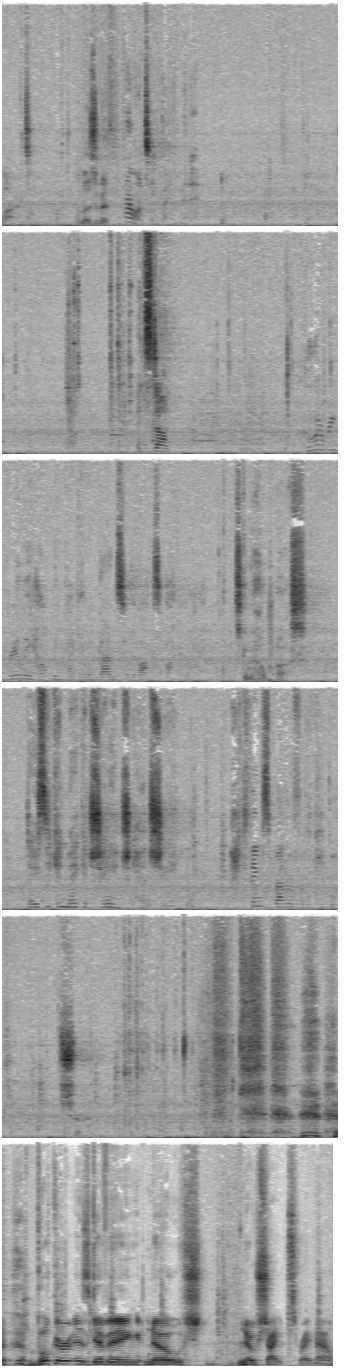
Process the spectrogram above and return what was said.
Locked. Elizabeth? That won't take but a minute. It's done. Who are we really helping by getting guns for the Vox Apocalypse? It's gonna help us. Daisy can make a change, can't she? Make things better for the people here. Sure. Booker is giving no sh- no shites right now.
